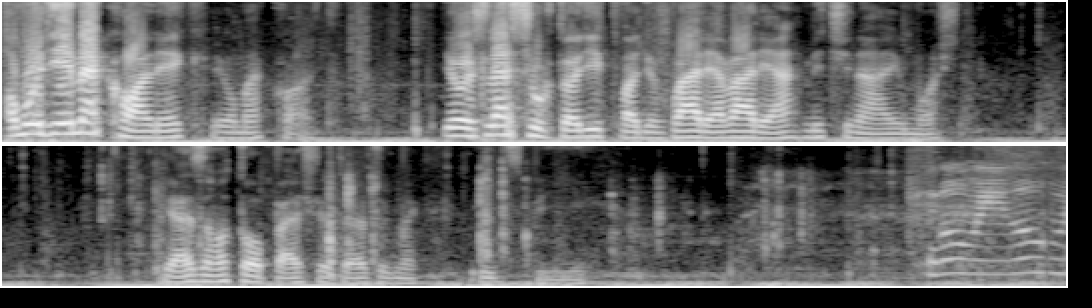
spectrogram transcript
Amúgy én meghalnék. Jó, meghalt. Jó, és lesúgta, hogy itt vagyunk. Várjál, várjál. Mit csináljunk most? Jelzem a top elsőt öltük meg. It's B. B, go B.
